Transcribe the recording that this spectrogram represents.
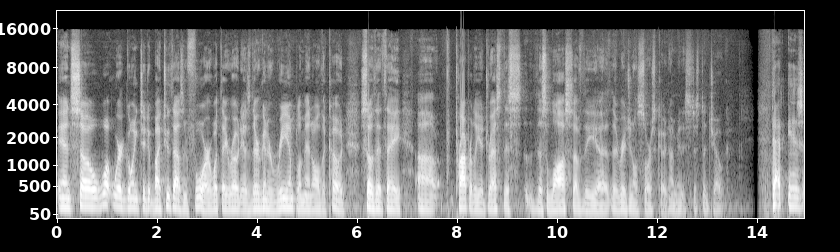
And so what we're going to do by 2004 what they wrote is they're going to re-implement all the code so that they uh, properly address this this loss of the uh, the original source code. I mean it's just a joke that is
